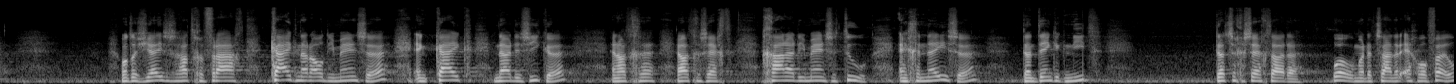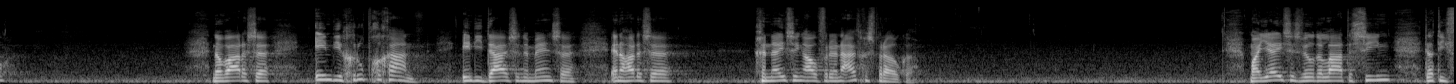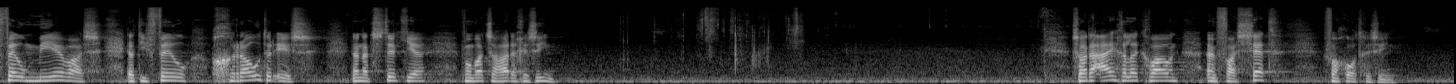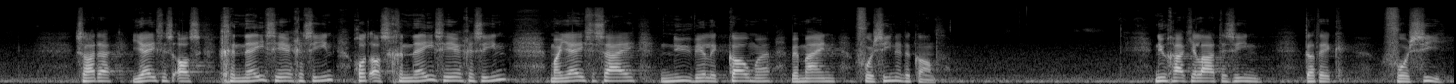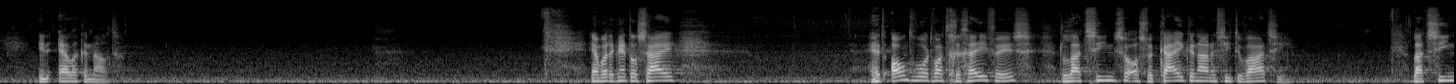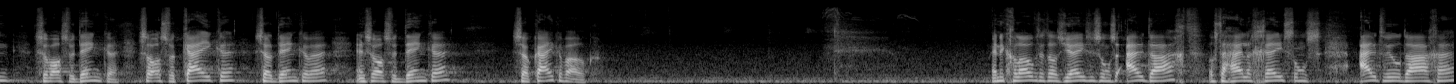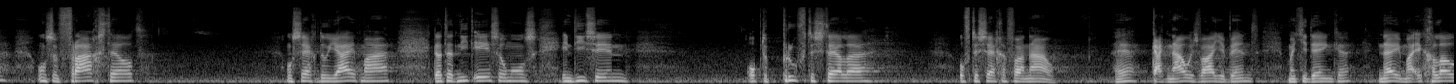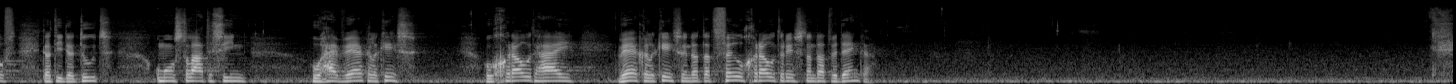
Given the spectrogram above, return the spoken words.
Want als Jezus had gevraagd, kijk naar al die mensen en kijk naar de zieken, en had, ge, had gezegd, ga naar die mensen toe en genezen, dan denk ik niet dat ze gezegd hadden, wow, maar dat zijn er echt wel veel. Dan waren ze in die groep gegaan, in die duizenden mensen, en hadden ze genezing over hen uitgesproken. Maar Jezus wilde laten zien dat hij veel meer was. Dat hij veel groter is dan het stukje van wat ze hadden gezien. Ze hadden eigenlijk gewoon een facet van God gezien. Ze hadden Jezus als geneesheer gezien, God als geneesheer gezien. Maar Jezus zei, nu wil ik komen bij mijn voorzienende kant. Nu ga ik je laten zien dat ik voorzie in elke nood. En wat ik net al zei, het antwoord wat gegeven is, laat zien zoals we kijken naar een situatie. Laat zien zoals we denken. Zoals we kijken, zo denken we. En zoals we denken, zo kijken we ook. En ik geloof dat als Jezus ons uitdaagt, als de Heilige Geest ons uit wil dagen, ons een vraag stelt, ons zegt: Doe jij het maar. Dat het niet is om ons in die zin op de proef te stellen of te zeggen: van nou, hè, kijk nou eens waar je bent met je denken. Nee, maar ik geloof dat hij dat doet om ons te laten zien hoe hij werkelijk is. Hoe groot hij werkelijk is en dat dat veel groter is dan dat we denken.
